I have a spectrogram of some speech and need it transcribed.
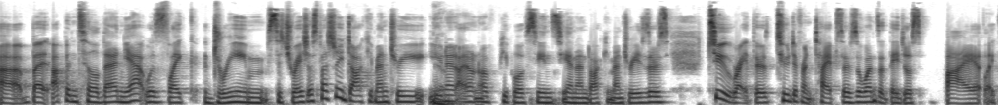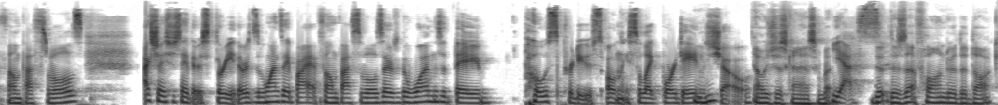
Uh, but up until then, yeah, it was like a dream situation, especially documentary Yeah. unit. I don't know if people have seen CNN documentaries. There's two, right? There's two different types. There's the ones that they just buy at like film festivals. Actually, I should say there's three. There's the ones they buy at film festivals. There's the ones that they post produce only. So like Bourdain's Mhm. show. I was just gonna ask about. Yes. Th- does that fall under the doc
